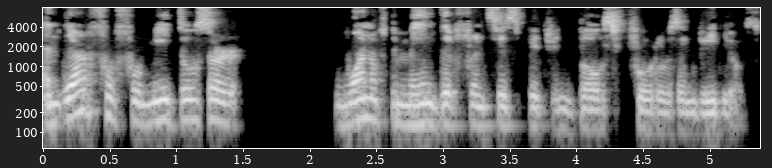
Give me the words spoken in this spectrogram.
And therefore, for me, those are one of the main differences between both photos and videos.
